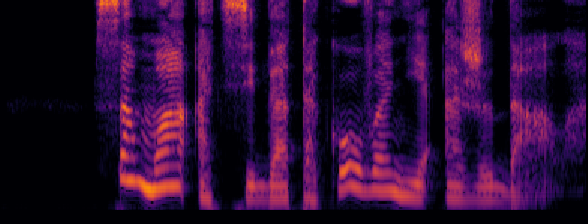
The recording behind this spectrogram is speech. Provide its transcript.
Сама от себя такого не ожидала.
